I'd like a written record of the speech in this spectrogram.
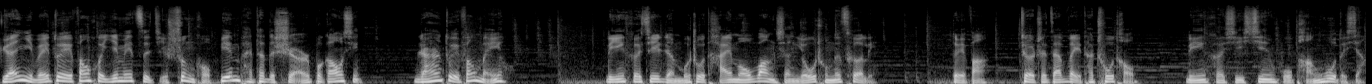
原以为对方会因为自己顺口编排他的事而不高兴，然而对方没有。林和熙忍不住抬眸望向尤虫的侧脸，对方这是在为他出头。林和熙心无旁骛的想，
